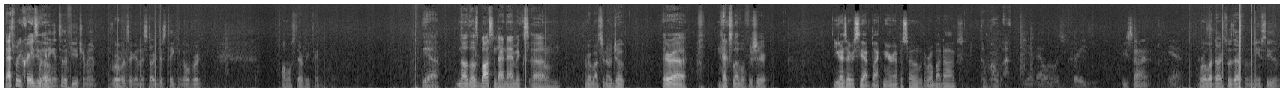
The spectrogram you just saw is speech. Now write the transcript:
that's pretty crazy We're though. getting into the future, man. Robots are gonna start just taking over almost everything. yeah. No, those Boston Dynamics um, robots are no joke. They're uh, next level for sure. You guys ever see that Black Mirror episode with the robot dogs? The robot. Yeah, that one was crazy. You saw it. Yeah. Robot Dogs was that from the new season?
